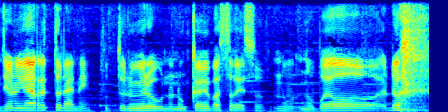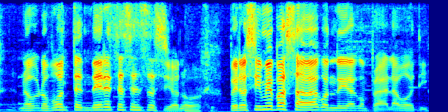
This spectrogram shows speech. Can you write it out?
yo no iba a restaurantes, punto número uno, nunca me pasó eso. No, no puedo no, no, no puedo entender esa sensación. Oh, sí. Pero sí me pasaba cuando iba a comprar la boti.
